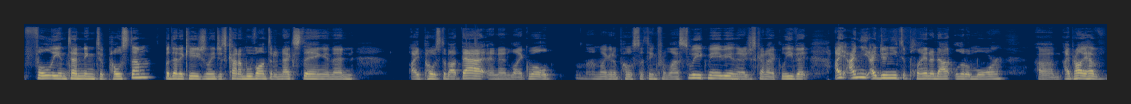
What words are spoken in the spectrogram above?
fully intending to post them, but then occasionally just kind of move on to the next thing and then I post about that and then like, well, I'm not gonna post a thing from last week maybe, and then I just kind of like leave it. I I need I do need to plan it out a little more. Um, I probably have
